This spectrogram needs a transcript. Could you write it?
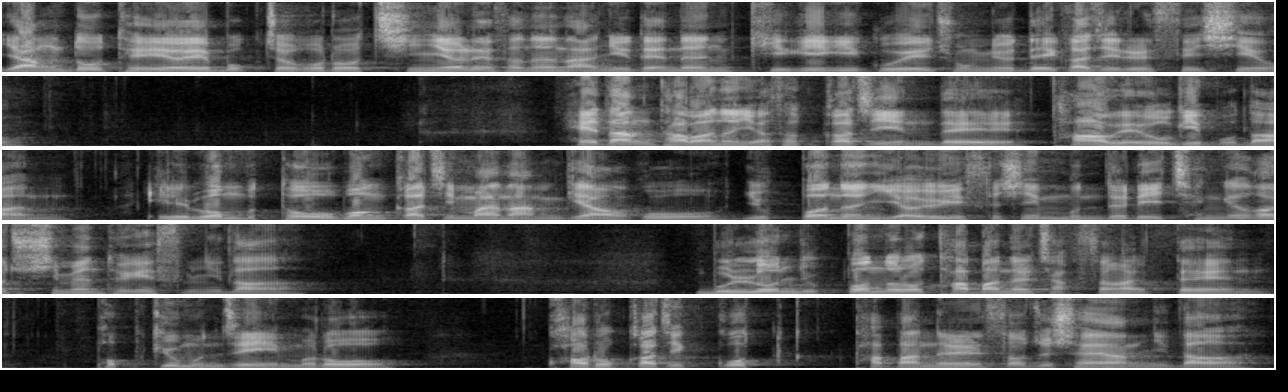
양도 대여의 목적으로 진열해서는 아니 되는 기계기구의 종류 4가지를 쓰시오. 해당 답안은 6가지인데 다 외우기보단 1번부터 5번까지만 암기하고 6번은 여유 있으신 분들이 챙겨가 주시면 되겠습니다. 물론 6번으로 답안을 작성할 땐 법규 문제이므로 괄호까지 꼭 답안을 써주셔야 합니다.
